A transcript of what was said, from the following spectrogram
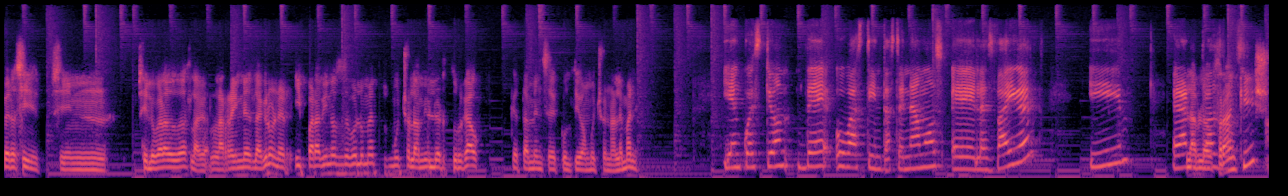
pero sí, sin, sin lugar a dudas, la, reina es la Gruner. Y para vinos de volumen, pues mucho la Müller-Thurgau, que también se cultiva mucho en Alemania. Y en cuestión de uvas tintas, tenemos eh, la Zweigert y... la Blau Frankish.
